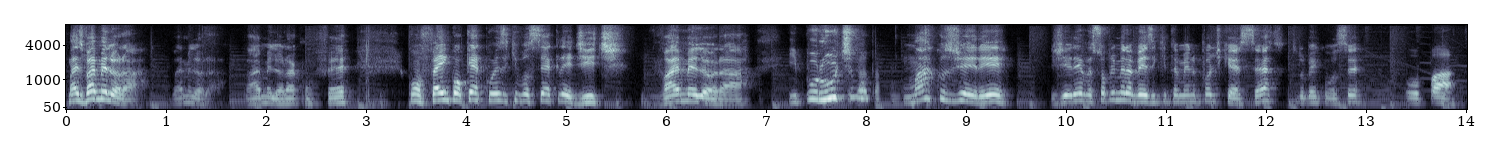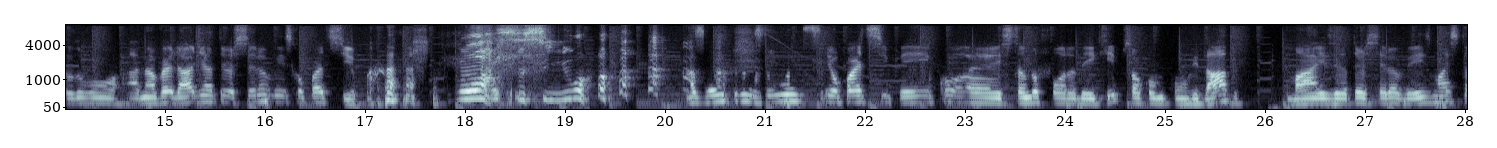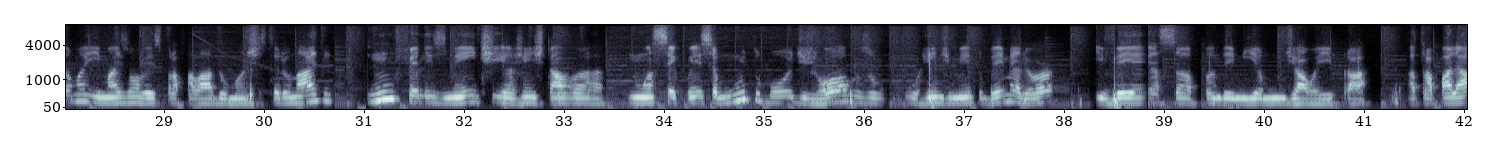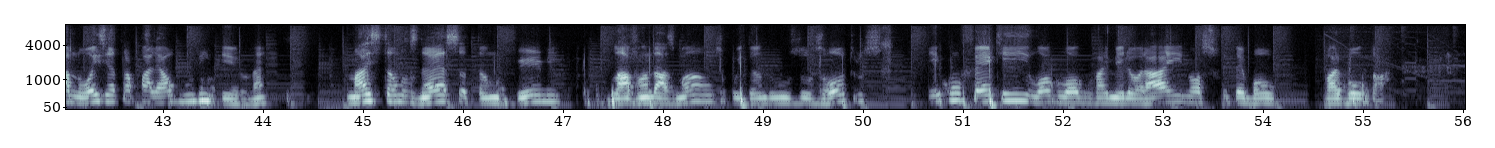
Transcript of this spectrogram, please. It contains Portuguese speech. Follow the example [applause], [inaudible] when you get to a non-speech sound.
mas vai melhorar, vai melhorar, vai melhorar com fé, com fé em qualquer coisa que você acredite, vai melhorar. E por último, Exatamente. Marcos Gerê, Gereva, é sua primeira vez aqui também no podcast, certo? Tudo bem com você? Opa, tudo bom. Ah, na verdade, é a terceira vez que eu participo. [laughs] Nossa Senhora! As outras duas eu participei é, estando fora da equipe, só como convidado, mas é a terceira vez, mas estamos aí mais uma vez para falar do Manchester United. Infelizmente, a gente estava numa sequência muito boa de jogos, o, o rendimento bem melhor, e veio essa pandemia mundial aí para atrapalhar nós e atrapalhar o mundo inteiro, né? Mas estamos nessa, estamos firme, lavando as mãos, cuidando uns dos outros e com fé que logo, logo vai melhorar e nosso futebol vai voltar.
